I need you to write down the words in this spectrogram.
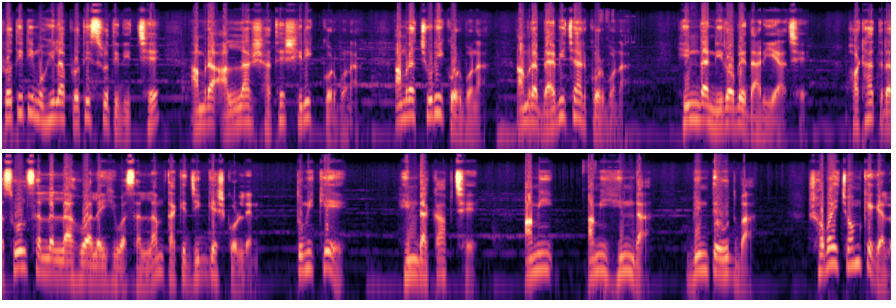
প্রতিটি মহিলা প্রতিশ্রুতি দিচ্ছে, আমরা আল্লাহর সাথে শিরিক করব না, আমরা চুরি করব না, আমরা ব্যবিচার করব না। হিন্দা নীরবে দাঁড়িয়ে আছে। হঠাৎ রাসূল সাল্লাল্লাহু আলাইহি ওয়াসাল্লাম তাকে জিজ্ঞেস করলেন, তুমি কে? হিন্দা কাঁপছে, আমি আমি হিন্দা, বিনতে উদ্বা সবাই চমকে গেল।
